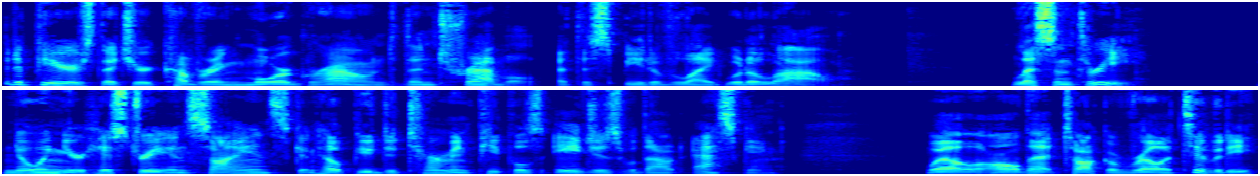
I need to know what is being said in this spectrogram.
It appears that you're covering more ground than travel at the speed of light would allow. Lesson 3 Knowing your history and science can help you determine people's ages without asking. Well, all that talk of relativity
